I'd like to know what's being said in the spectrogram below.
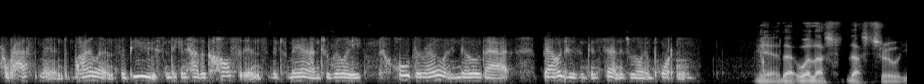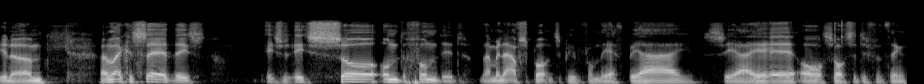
harassment, violence, abuse, and they can have the confidence and the command to really hold their own and know that boundaries and consent is really important. Yeah, that well, that's that's true. You know, um, and like I said, these it's it's so underfunded. I mean, I've spoken to people from the FBI, CIA, all sorts of different things,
